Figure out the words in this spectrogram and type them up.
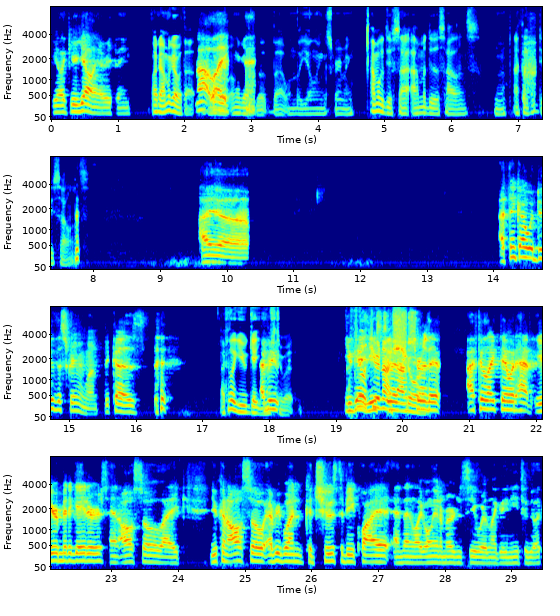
You're like you're yelling everything. Okay, I'm gonna go with that. Not I'm gonna like- I'm gonna go with that one, the yelling, screaming. I'm gonna do si- I'm gonna do the silence. Yeah. I think you do silence. I uh I think I would do the screaming one because I feel like you get Every- used to it. you I feel get like you're used to not it. I'm sure. sure that I feel like they would have ear mitigators and also like you can also everyone could choose to be quiet and then like only an emergency where like they need to be like,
